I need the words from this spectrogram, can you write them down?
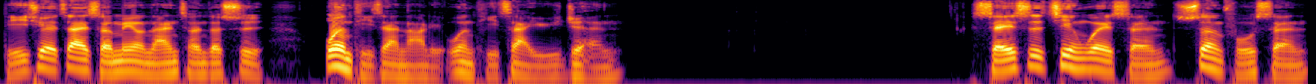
的确，在神没有难成的事。问题在哪里？问题在于人。谁是敬畏神、顺服神、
